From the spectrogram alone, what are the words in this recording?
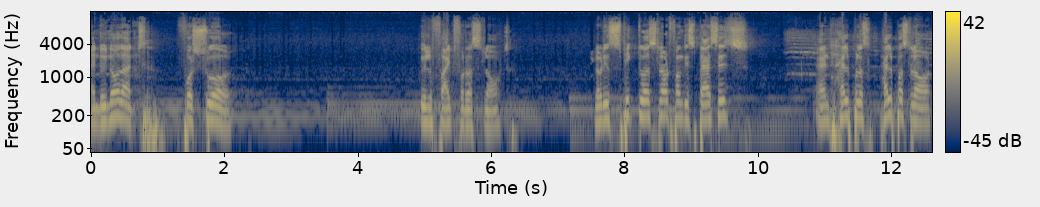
And we know that for sure you will fight for us, Lord. Lord, you speak to us, Lord, from this passage and help us, help us, Lord,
